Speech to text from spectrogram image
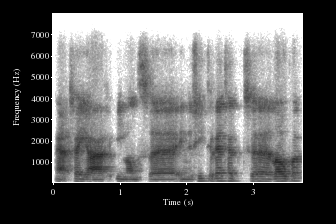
nou twee jaar iemand in de ziektewet hebt lopen.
